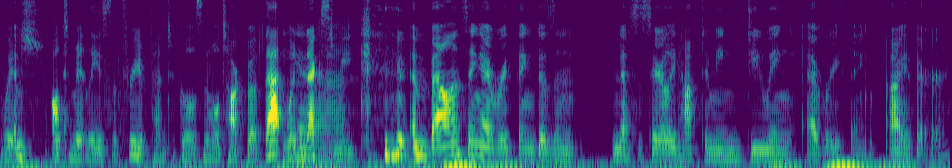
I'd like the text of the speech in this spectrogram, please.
Which ultimately is the Three of Pentacles, and we'll talk about that one next week. and balancing everything doesn't necessarily have to mean doing everything either.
